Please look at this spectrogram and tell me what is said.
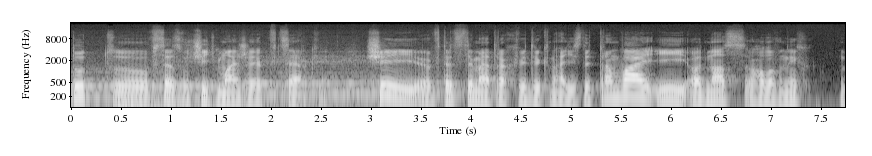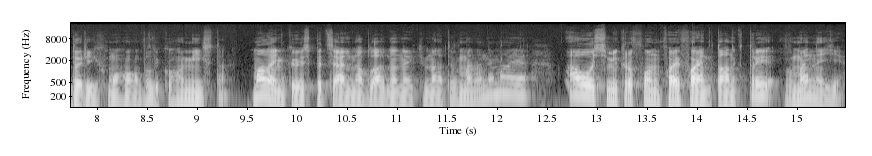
Тут е, все звучить майже як в церкві. Ще й в 30 метрах від вікна їздить трамвай і одна з головних доріг мого великого міста. Маленької спеціально обладнаної кімнати в мене немає, а ось мікрофон Fi-Fine Tank 3 в мене є.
